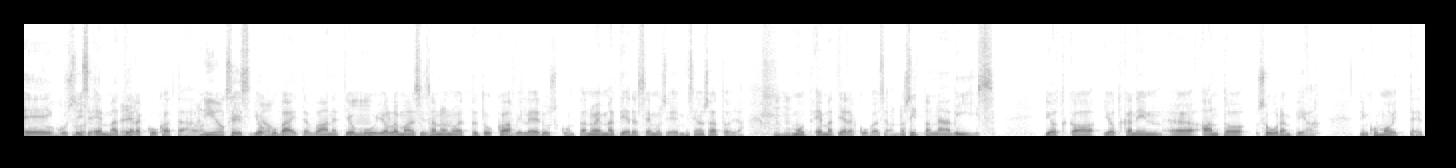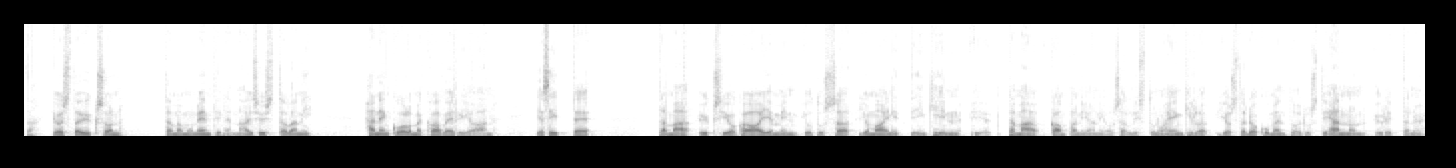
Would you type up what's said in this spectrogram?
Ei, kun siis en mä tiedä, Ei. kuka tämä on. Niin, okay, siis joku joo. väite vaan, että joku, mm. jolle mä olisin sanonut, että tuu kahville eduskuntaan. No en mä tiedä, semmoisia ihmisiä on satoja, mm-hmm. mutta en mä tiedä, kuka se on. No sitten on nämä viisi, jotka, jotka niin, äh, antoi suurempia niin kuin moitteita, joista yksi on tämä mun entinen naisystäväni, hänen kolme kaveriaan ja sitten tämä yksi, joka aiemmin jutussa jo mainittiinkin, tämä kampanjaan osallistunut henkilö, josta dokumentoidusti hän on yrittänyt,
